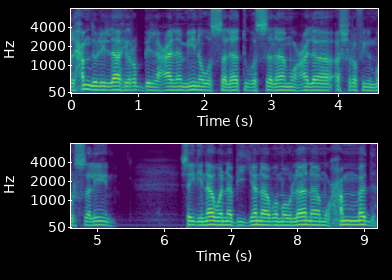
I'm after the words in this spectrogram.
الحمد لله رب العالمين والصلاة والسلام على أشرف المرسلين سيدنا ونبينا ومولانا محمد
